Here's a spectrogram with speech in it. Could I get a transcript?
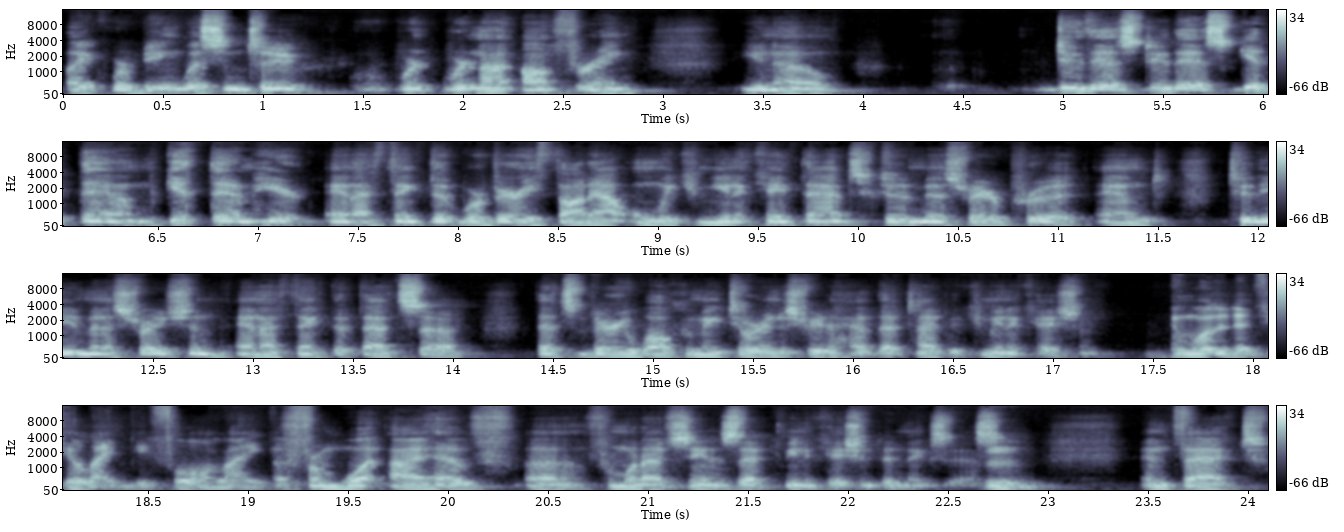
like we're being listened to. We're we're not offering, you know, do this, do this, get them, get them here. And I think that we're very thought out when we communicate that to Administrator Pruitt and to the administration. And I think that that's uh, that's very welcoming to our industry to have that type of communication. And what did it feel like before? Like from what I have, uh, from what I've seen, is that communication didn't exist. Mm. In fact,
